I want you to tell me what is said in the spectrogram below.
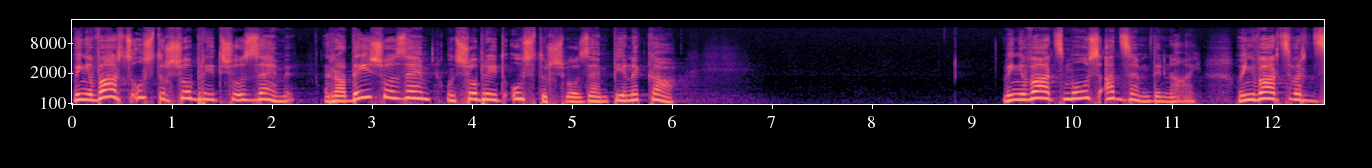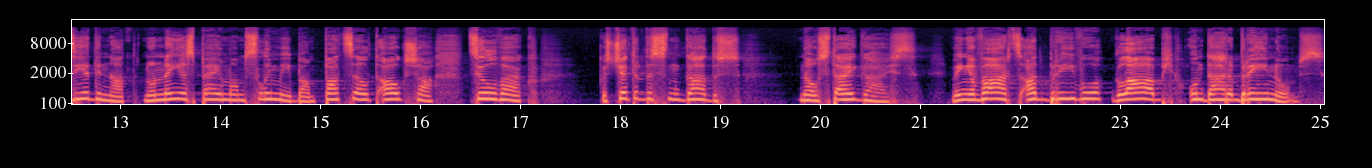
viņa vārds uztur šobrīd šo zemi, radīja šo zemi un šobrīd uztur šo zemi pie nekā. Viņa vārds mūs atzemdināja. Viņa vārds var dziedināt no neiespējamām slimībām, pacelt augšā cilvēku, kas 40 gadus nav staigājis Viņa vārds atbrīvo, glābj un dara brīnums.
